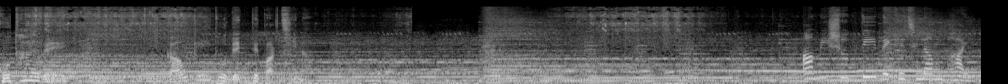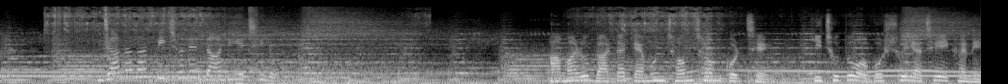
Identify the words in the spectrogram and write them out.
কোথায় রে? কাউকেই তো দেখতে পারছি না। আমি সত্যিই দেখেছিলাম ভাই জানালার পিছনে দাঁড়িয়েছিল আমারও গাটা কেমন ছমছম করছে কিছু তো অবশ্যই আছে এখানে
